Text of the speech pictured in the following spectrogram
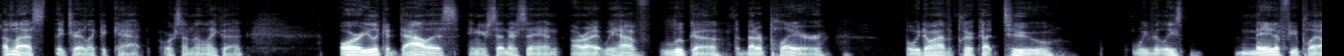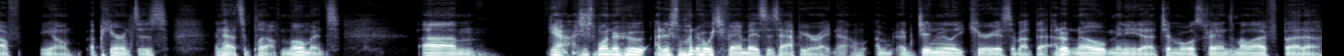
Unless they trade like a cat or something like that. Or you look at Dallas and you're sitting there saying, all right, we have Luka, the better player, but we don't have a clear cut two. We've at least made a few playoff, you know, appearances and had some playoff moments. Um, yeah, I just wonder who I just wonder which fan base is happier right now. I'm I'm genuinely curious about that. I don't know many uh, Timberwolves fans in my life, but uh,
